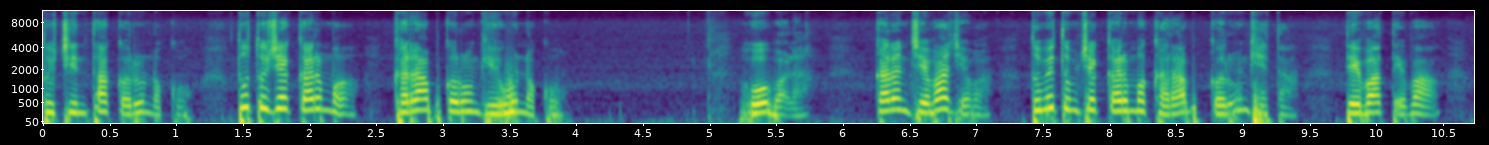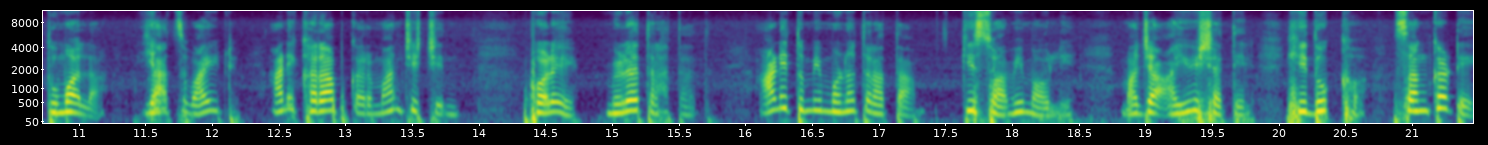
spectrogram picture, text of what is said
तू चिंता करू नको. तू तुझे कर्म खराब करून घेऊ नको. हो बाळा कारण जेव्हा जेव्हा तुम्ही तुमचे कर्म खराब करून घेता तेव्हा तेव्हा तुम्हाला याच वाईट आणि खराब कर्मांची चिं फळे मिळत राहतात. आणि तुम्ही म्हणत राहता की स्वामी माऊली माझ्या आयुष्यातील ही दुःख संकटे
